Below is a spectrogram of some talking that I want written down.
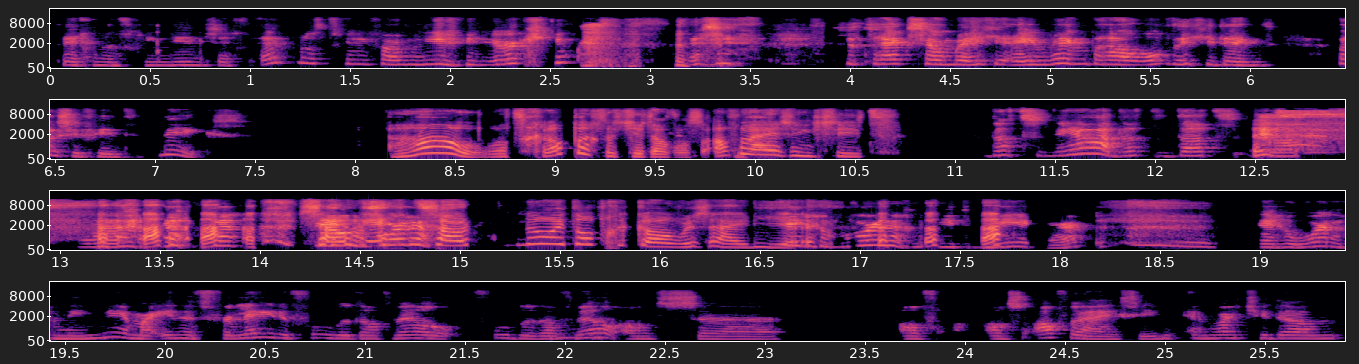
tegen een vriendin zegt: En wat vind je van mijn nieuwe jurkje? en ze, ze trekt zo'n beetje één wenkbrauw op dat je denkt: Oh, ze vindt het niks. Oh, wat grappig dat je dat als afwijzing ziet. Dat, ja, dat, dat, dat uh, zou, echt, zou nooit opgekomen zijn hier. Tegenwoordig niet meer. Tegenwoordig niet meer, maar in het verleden voelde dat wel, voelde dat wel als, uh, als, als afwijzing. En wat je dan,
